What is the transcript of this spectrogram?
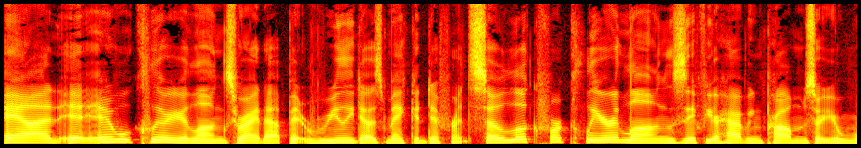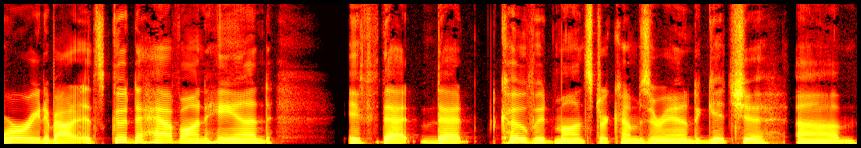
and it, it will clear your lungs right up. It really does make a difference. So look for clear lungs if you're having problems or you're worried about it. It's good to have on hand if that that COVID monster comes around to get you. Um,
